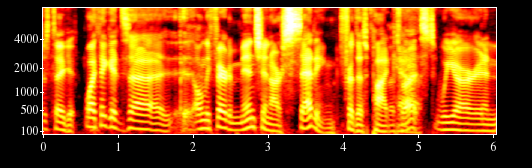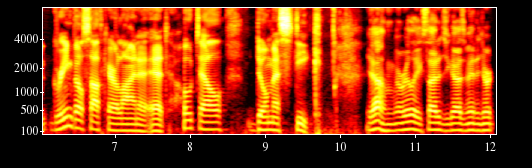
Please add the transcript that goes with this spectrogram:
Just take it. Well, I think it's uh, only fair to mention our setting for this podcast. That's right. We are in Greenville, South Carolina, at Hotel Domestique. Yeah, I'm really excited you guys made it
